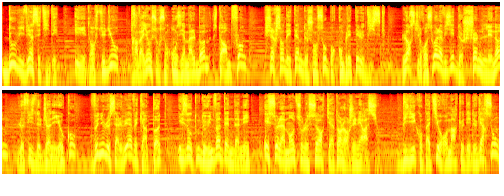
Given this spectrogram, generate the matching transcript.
D'où lui vient cette idée? Il est en studio, travaillant sur son 11e album, Stormfront, cherchant des thèmes de chansons pour compléter le disque. Lorsqu'il reçoit la visite de Sean Lennon, le fils de John et Yoko, venu le saluer avec un pote, ils ont tous deux une vingtaine d'années et se lamentent sur le sort qui attend leur génération. Billy compatit aux remarques des deux garçons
